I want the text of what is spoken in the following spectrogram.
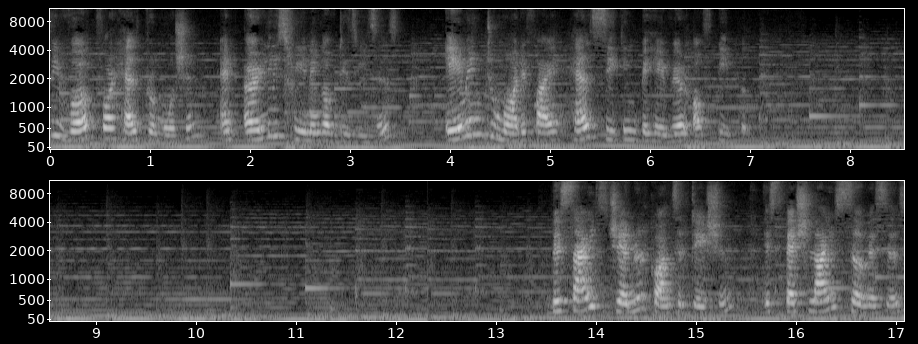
We work for health promotion and early screening of diseases, aiming to modify health-seeking behavior of people. Besides general consultation, specialized services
